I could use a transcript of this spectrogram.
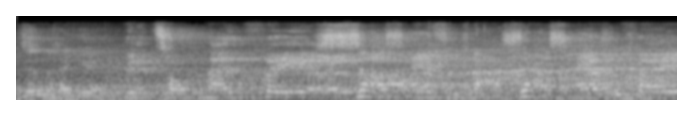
真的很远。远从南非而 South Africa，South 南 Africa。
